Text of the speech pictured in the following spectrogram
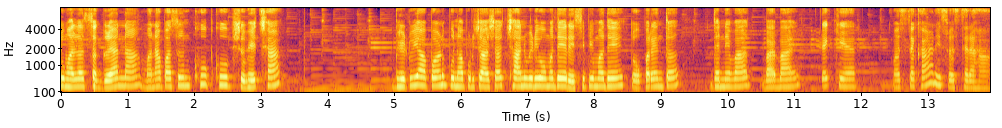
तुम्हाला सगळ्यांना मनापासून खूप खूप शुभेच्छा. भेटूया आपण पुन्हा पुढच्या अशा छान व्हिडिओमध्ये रेसिपीमध्ये तोपर्यंत धन्यवाद. बाय बाय टेक केअर मस्त खा आणि स्वस्थ रहा.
